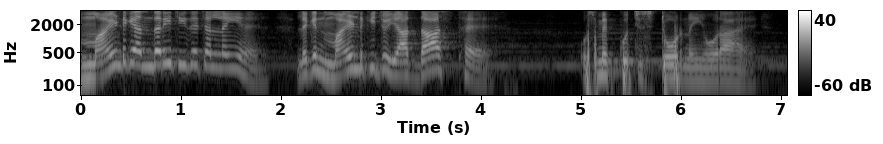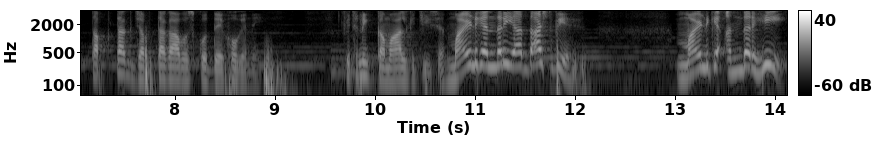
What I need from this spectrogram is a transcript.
माइंड के अंदर ही चीज़ें चल रही हैं, लेकिन माइंड की जो याददाश्त है, उसमें कुछ स्टोर नहीं हो रहा है। तब तक, जब तक आप उसको देखोगे नहीं। कितनी कमाल की चीज़ है। माइंड के अंदर ही याददाश्त भी है। माइंड के अंदर ही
